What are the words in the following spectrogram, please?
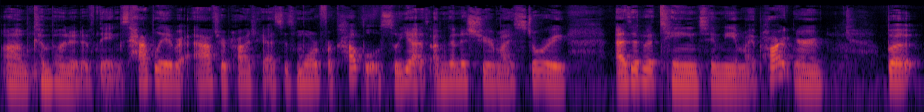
um, component of things. Happily Ever After podcast is more for couples. So, yes, I'm going to share my story as it pertained to me and my partner, but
